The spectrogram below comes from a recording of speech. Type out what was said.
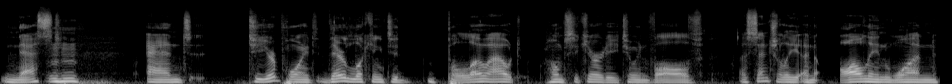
Nest. Mm-hmm. And to your point, they're looking to blow out home security to involve essentially an all-in-one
